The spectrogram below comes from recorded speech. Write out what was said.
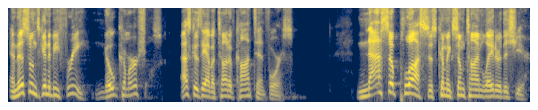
And this one's going to be free, no commercials. That's because they have a ton of content for us. NASA Plus is coming sometime later this year.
